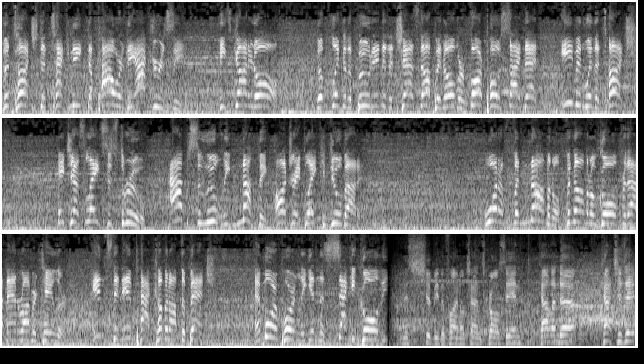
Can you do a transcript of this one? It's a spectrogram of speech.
The touch, the technique, the power, the accuracy. He's got it all. The flick of the boot into the chest, up and over, far post side net, even with a touch. It just laces through. Absolutely nothing Andre Blake can do about it. What a phenomenal, phenomenal goal for that man, Robert Taylor. Instant impact coming off the bench. And more importantly, getting the second goal the This should be the final chance cross in. Callender catches it,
